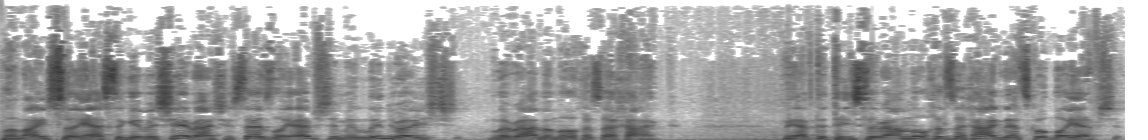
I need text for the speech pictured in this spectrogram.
Lamaisa, he has to give a share. Rashi says, loy efsher milidrash lerabim hilchas achag. We have to teach the Ram milchas achag. That's called loy efsher.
